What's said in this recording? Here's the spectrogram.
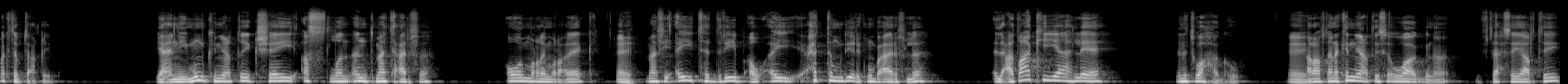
مكتب تعقيب. يعني ممكن يعطيك شيء أصلا أنت ما تعرفه أول مرة يمر عليك إيه. ما في أي تدريب أو أي حتى مديرك مو بعارف له اللي اعطاك إياه ليه؟ لأنه توهق هو. إيه. عرفت؟ أنا كني أعطي سواقنا مفتاح سيارتي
